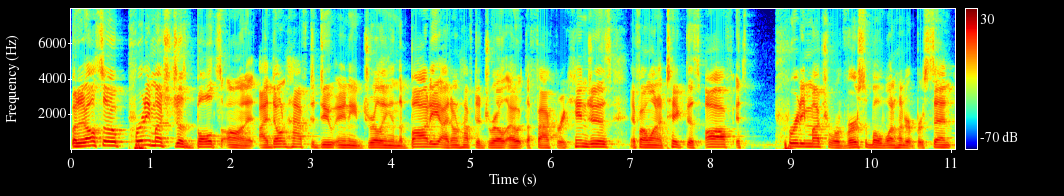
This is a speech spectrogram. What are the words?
but it also pretty much just bolts on it. I don't have to do any drilling in the body. I don't have to drill out the factory hinges. If I wanna take this off, it's pretty much reversible 100%,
